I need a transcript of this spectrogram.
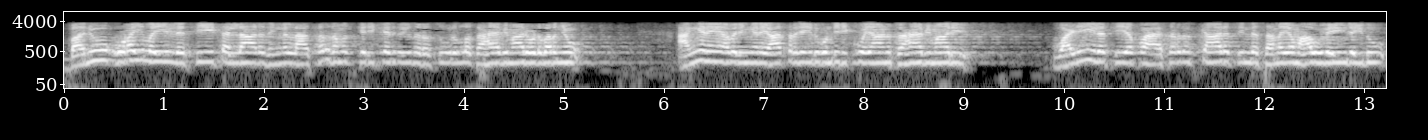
ബനു കുറയിലയിൽ എത്തിയിട്ടല്ലാതെ നിങ്ങൾ അസർ നമസ്കരിക്കരുത് എന്ന് റസൂലുള്ള സഹാബിമാരോട് പറഞ്ഞു. അങ്ങനെ അവരിങ്ങനെ യാത്ര ചെയ്തുകൊണ്ടിരിക്കുകയാണ് സഹാബിമാര്. വഴിയിലെത്തിയപ്പോ അസർ നിസ്കാരത്തിന്റെ സമയമാവുകയും ചെയ്തു.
